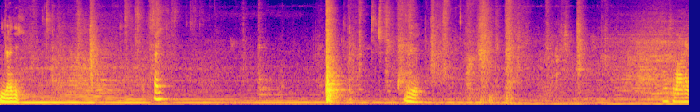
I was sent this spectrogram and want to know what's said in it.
Gì là gì? Ê, gì sao ba cái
